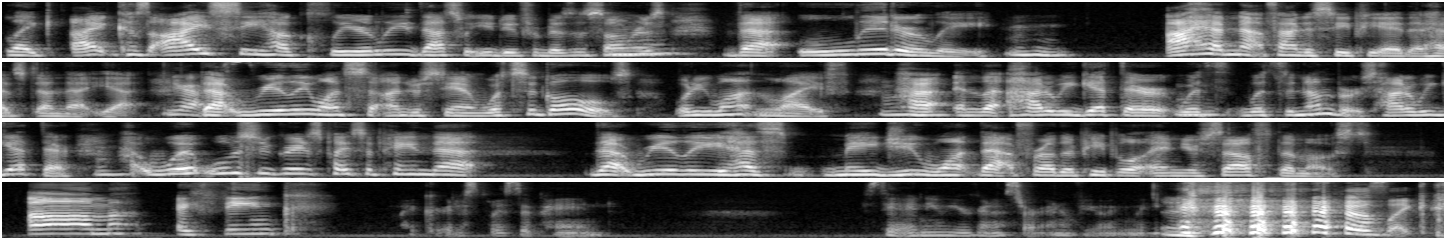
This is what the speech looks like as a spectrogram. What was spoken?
like I because I see how clearly that's what you do for business owners that literally Mhm. I have not found a CPA that has done that yet. Yeah. That really wants to understand what's the goals, what do you want in life, Mhm. how, and how do we get there with with the numbers? How do we get there? Mhm. How, what, what was your greatest place of pain that that really has made you want that for other people and yourself the most? Um, I think my greatest place of pain. See, I knew you were going to start interviewing me. I was like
